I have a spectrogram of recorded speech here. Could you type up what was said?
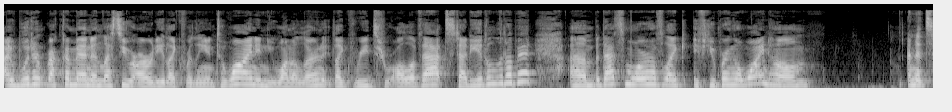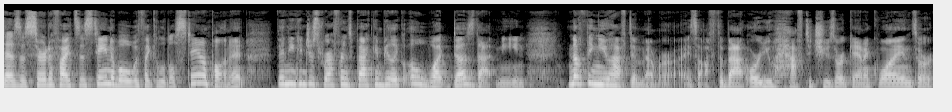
I wouldn't recommend unless you're already like really into wine and you want to learn like read through all of that, study it a little bit. Um, but that's more of like if you bring a wine home and it says a certified sustainable with like a little stamp on it, then you can just reference back and be like, oh, what does that mean? Nothing you have to memorize off the bat, or you have to choose organic wines or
